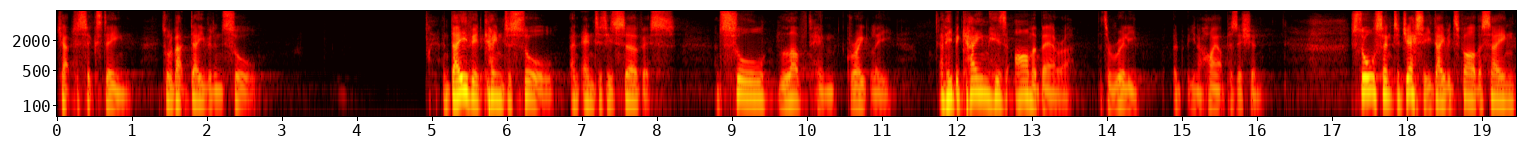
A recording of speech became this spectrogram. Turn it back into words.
chapter 16. It's all about David and Saul. And David came to Saul and entered his service. And Saul loved him greatly. And he became his armor bearer. That's a really uh, you know, high up position. Saul sent to Jesse, David's father, saying,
